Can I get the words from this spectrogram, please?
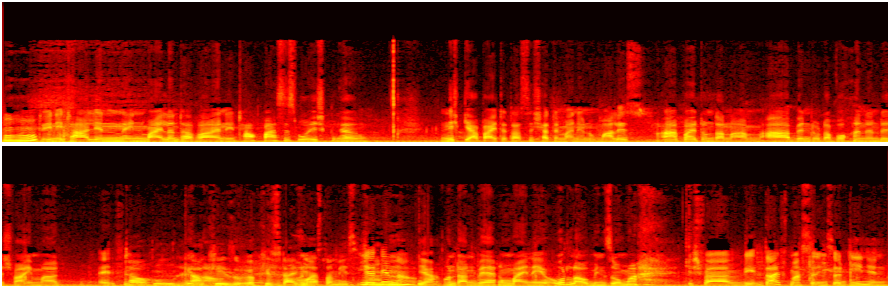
Und in Italien, in Mailand, da war eine Tauchbasis, wo ich äh, nicht gearbeitet. Also ich hatte meine normale Arbeit und dann am Abend oder Wochenende, ich war immer elfen. Tauchen. Genau. Okay, so, okay, so Dive Und- Master mäßig. Ja, Mhm, genau. Ja. Und dann während meiner Urlaub im Sommer, ich war wie Dive Master in Sardinien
